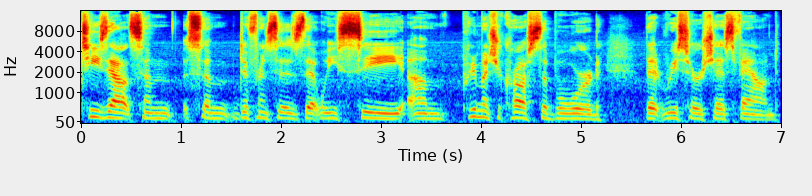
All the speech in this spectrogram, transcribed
tease out some some differences that we see um, pretty much across the board that research has found.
